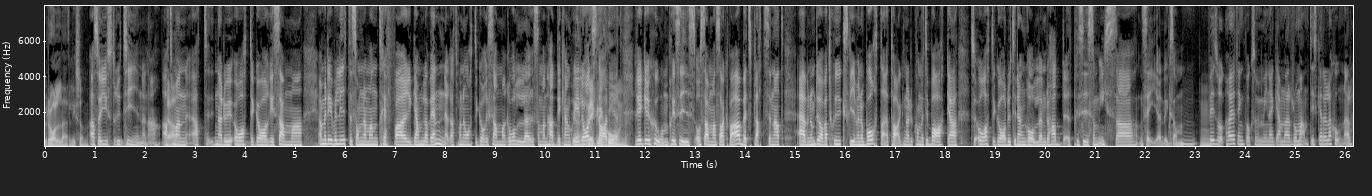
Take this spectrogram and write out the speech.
roll där liksom. alltså just rutinerna. Att Ja. man, att när du återgår i samma, ja men det är väl lite som när man träffar gamla vänner, att man återgår i samma roller som man hade kanske i Ja, lågstadiet. regression. Regression, precis. Och samma sak på arbetsplatsen, att även om du har varit sjukskriven och borta ett tag, när du kommer tillbaka så återgår du till den rollen du hade, precis som Issa säger liksom. Mm. För så har jag tänkt på också med mina gamla romantiska relationer.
